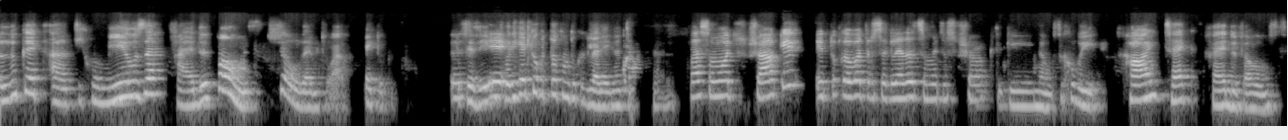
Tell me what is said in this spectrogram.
look at uh, тихомилза headphones. Show them това. Ето тук. Тези, е, отвори ги, тук, точно тук гледай. Значи, това са моите слушалки и тук вътре се гледат самите слушалки. таки много са хубави. High-tech headphones.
